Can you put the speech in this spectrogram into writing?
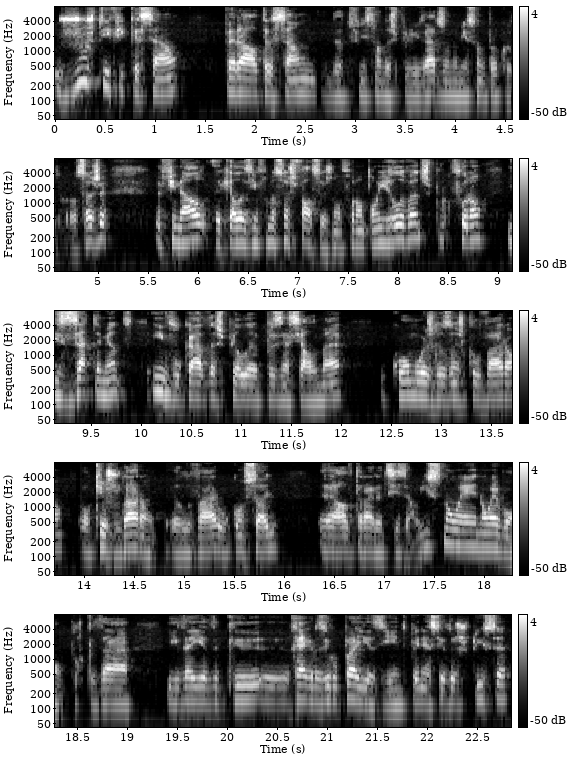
justificação para a alteração da definição das prioridades na nomeação do Procurador. Ou seja, afinal, aquelas informações falsas não foram tão irrelevantes porque foram exatamente invocadas pela presença alemã como as razões que levaram ou que ajudaram a levar o Conselho a alterar a decisão. Isso não é, não é bom, porque dá a ideia de que uh, regras europeias e a independência da justiça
